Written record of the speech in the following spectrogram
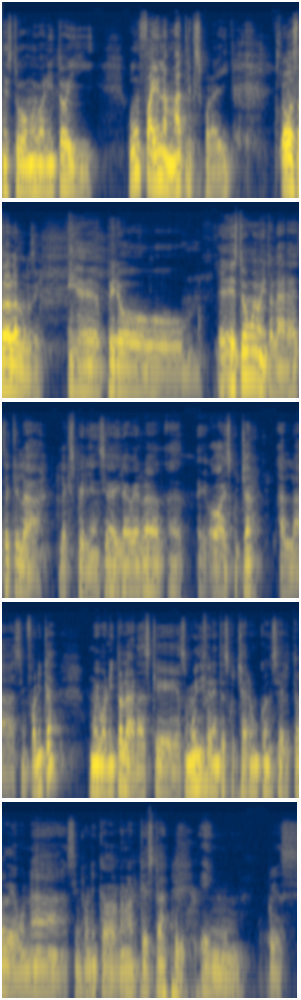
Estuvo muy bonito y hubo un fallo en la Matrix por ahí. Vamos a estar hablándolo, sí. Eh, pero eh, estuvo muy bonito. La verdad es de que la, la experiencia de ir a ver a- a- eh, o a escuchar a la sinfónica, muy bonito. La verdad es que es muy diferente escuchar un concierto de una sinfónica o una orquesta Sí. en, pues,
